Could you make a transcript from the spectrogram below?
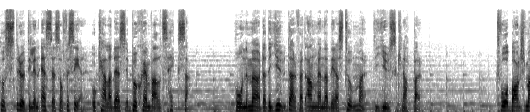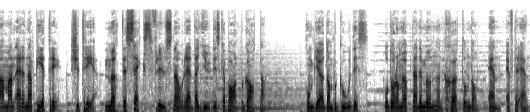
hustru till en SS-officer och kallades Buchenwalds häxa. Hon mördade judar för att använda deras tummar till ljusknappar. Tvåbarnsmamman Erna Petri, 23, mötte sex frusna och rädda judiska barn på gatan. Hon bjöd dem på godis och då de öppnade munnen sköt hon dem en efter en.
